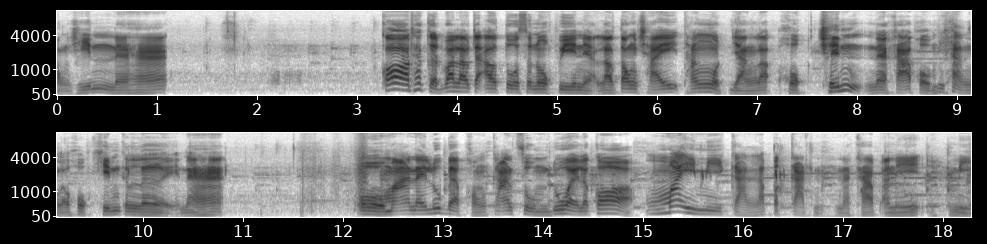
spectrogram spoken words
2 ชิ้นนะฮะก็ถ้าเกิดว่าเราจะเอาตัว Snow Queen เนี่ย เราต้องใช้ทั้งหมดอย่างละ 6 ชิ้นนะครับผมอย่างละ 6 ชิ้นกันเลยนะฮะโอ้มาในรูปแบบของการสุ่มด้วยแล้วก็ไม่มีการรับประกันนะครับ อันนี้หมี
